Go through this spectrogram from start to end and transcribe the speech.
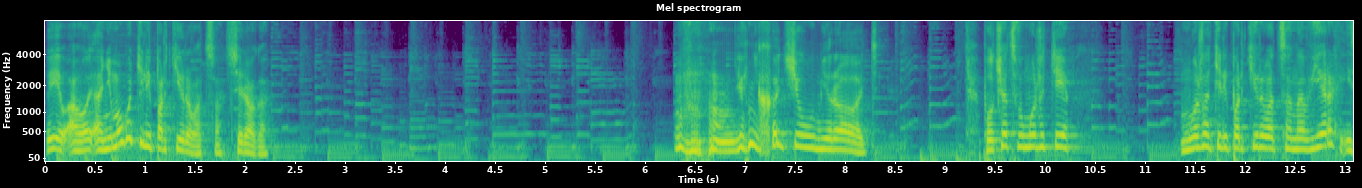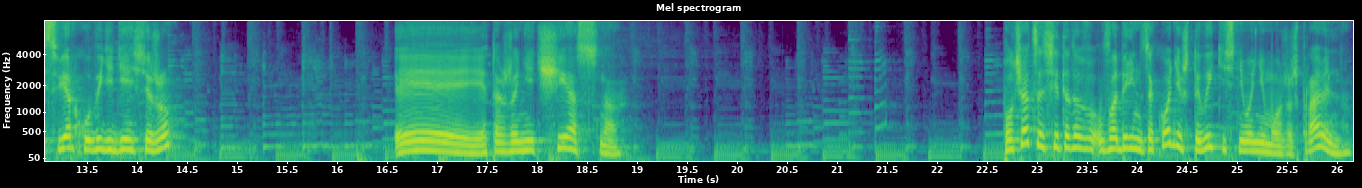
Эй, а вы- они могут телепортироваться, Серега? Я не хочу умирать. Получается, вы можете... Можно телепортироваться наверх и сверху увидеть, где я сижу? Эй, это же нечестно. Получается, если ты в лабиринт заходишь, ты выйти с него не можешь, правильно?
